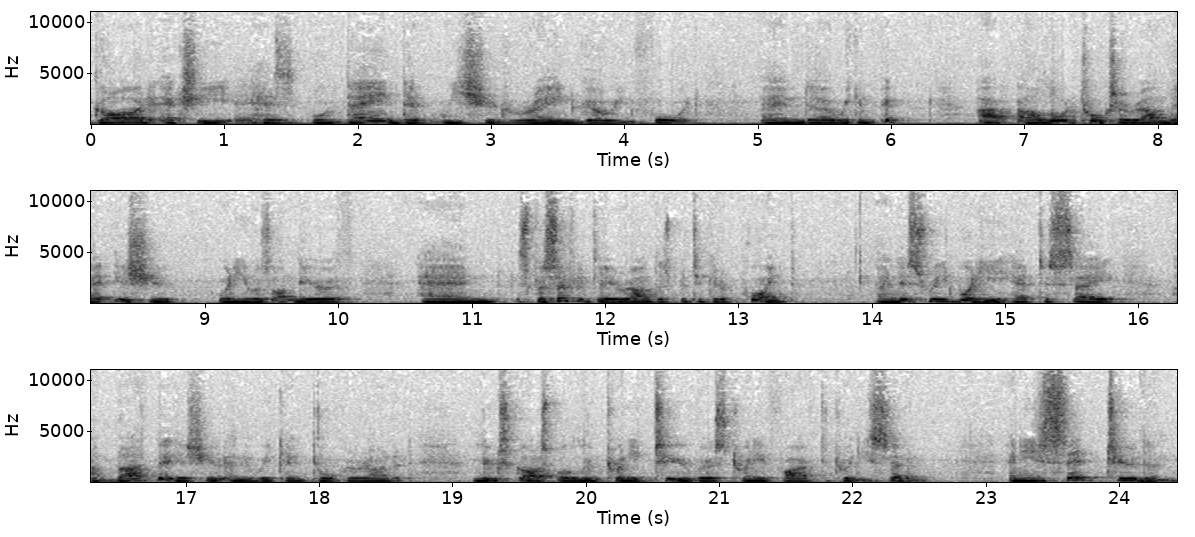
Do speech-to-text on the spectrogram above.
God actually has ordained that we should reign going forward. And uh, we can pick up, our Lord talks around that issue when he was on the earth and specifically around this particular point. And let's read what he had to say about the issue and then we can talk around it. Luke's Gospel, Luke 22, verse 25 to 27. And he said to them,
